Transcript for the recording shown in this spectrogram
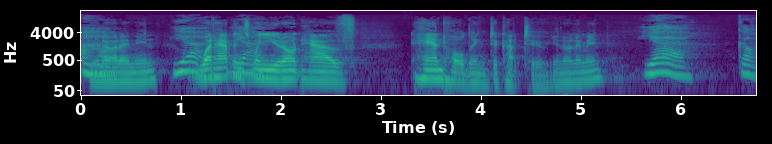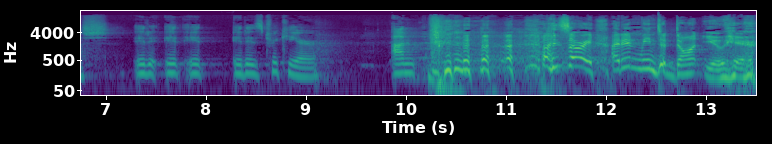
You know Uh-huh. what I mean? Yeah, What happens yeah. when you don't have hand holding to cut to? You know what I mean? Yeah, gosh, it it it it is trickier, and I'm sorry, I didn't mean to daunt you here.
